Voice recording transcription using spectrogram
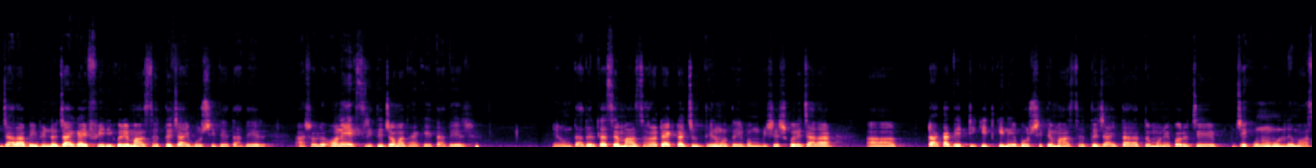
যারা বিভিন্ন জায়গায় ফেরি করে মাছ ধরতে যায় বড়শিতে, তাদের আসলে অনেক স্মৃতি জমা থাকে তাদের এবং তাদের কাছে মাছ ধরাটা একটা যুদ্ধের মতো এবং বিশেষ করে যারা টাকা দিয়ে টিকিট কিনে বড়শিতে মাছ ধরতে যায়, তারা তো মনে করে যে যে কোনো মূল্যে মাছ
